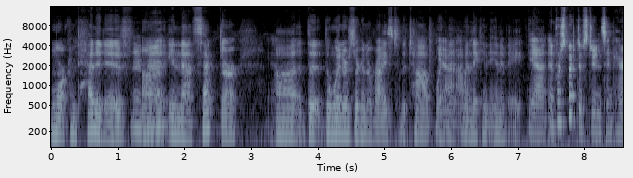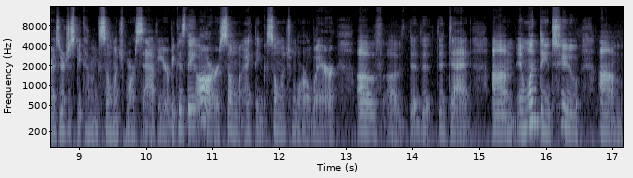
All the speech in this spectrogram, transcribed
more competitive uh, mm-hmm. uh, in that sector uh, the the winners are going to rise to the top when yeah. they, when they can innovate. Yeah, and prospective students and parents are just becoming so much more savvier because they are so I think so much more aware of, of the, the, the debt. Um, and one thing too, um,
